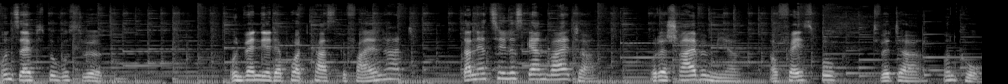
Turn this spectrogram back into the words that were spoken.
und selbstbewusst wirken. Und wenn dir der Podcast gefallen hat, dann erzähle es gern weiter oder schreibe mir auf Facebook, Twitter und Co.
